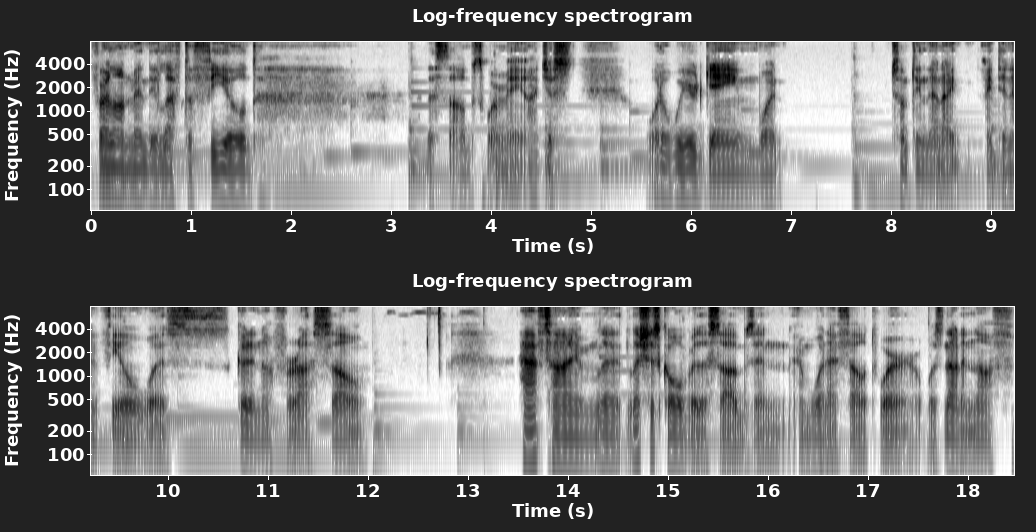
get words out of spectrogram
Ferland Mendy left the field. The subs were made. I just, what a weird game. What something that I, I didn't feel was good enough for us. So halftime, let, let's just go over the subs and, and what I felt were was not enough.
